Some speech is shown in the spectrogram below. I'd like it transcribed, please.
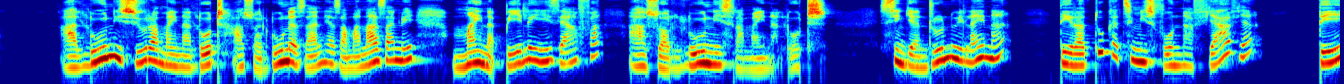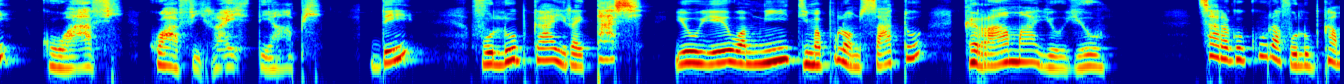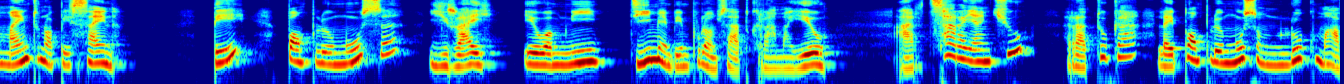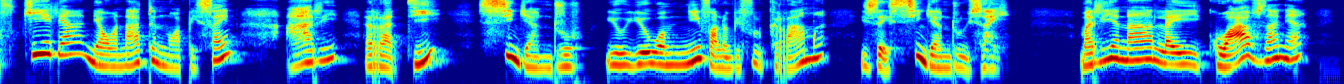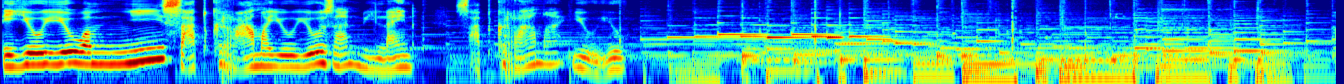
Alona izy io raha maina loatra, azo alona izany, aza manahy izany hoe maina be ilay izy an, fa azo alona izy raha maina loatra. Singan-droa no ilaina an, dia raha toa ka tsy misy voanina aviavy an, dia goavy, goavy iray dia ampy. Dia voaloboka iray tasy, eo ho eo amin'ny dimampolo amby zato grama eo ho eo. Tsara kokoa raha voaloboka mainty no ampiasaina, dia pamplemousse iray eo amin'ny dimy amby enimpolo amby zato grama eo, ary tsara ihany koa raha toa ka ilay pamplemousse miloko mavokely ny ao anatiny no ampiasaina, ary radia singany roa, eo ho eo amin'ny valo ambin'ny folo grama izay singany roa izay. Marihana ilay goavy izany a, dia eo ho eo amin'ny zato grama eo ho eo izany no ilaina, zato grama eo ho eo.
